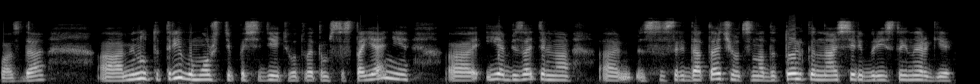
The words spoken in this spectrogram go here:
вас, да. А, минуты три вы можете посидеть вот в этом состоянии а, и обязательно а, сосредотачиваться надо только на серебристой энергии.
